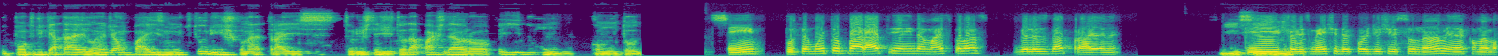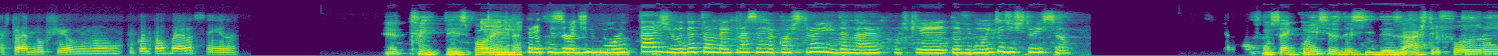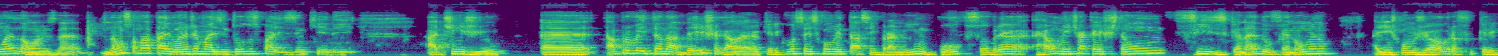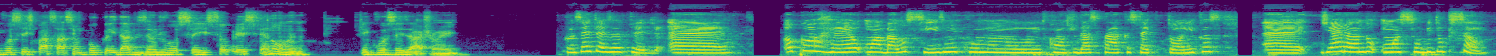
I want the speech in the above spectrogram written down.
o ponto de que a Tailândia é um país muito turístico, né? Traz turistas de toda a parte da Europa e do mundo como um todo. Sim, por ser muito barato e ainda mais pelas belezas da praia, né? E, sim, e infelizmente depois de tsunami, né, como é mostrado no filme, não ficou tão bela assim, né? É, tem, tem esse porém, e né? precisou de muita ajuda também para ser reconstruída, né? Porque teve muita destruição as consequências desse desastre foram enormes, né? Não só na Tailândia, mas em todos os países em que ele atingiu. É, aproveitando a deixa, galera, eu queria que vocês comentassem para mim um pouco sobre a, realmente a questão física, né, do fenômeno. A gente, como geógrafo, queria que vocês passassem um pouco aí da visão de vocês sobre esse fenômeno. O que, que vocês acham aí? Com certeza, Pedro. É, ocorreu um abalo sísmico no encontro das placas tectônicas é, gerando uma subducção.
